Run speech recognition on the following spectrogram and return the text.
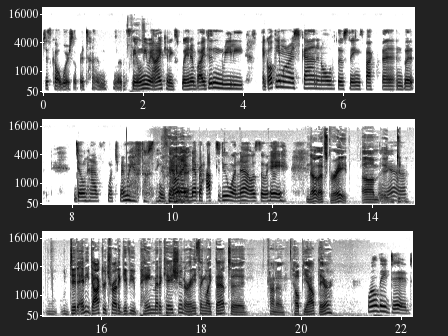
just got worse over time. That's the only way i can explain it. But i didn't really i got the mri scan and all of those things back then but don't have much memory of those things now. And i never have to do one now. So hey. No that's great um, yeah. did, did any doctor try to give you pain medication or anything like that to kind of help you out there? Well, they did.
